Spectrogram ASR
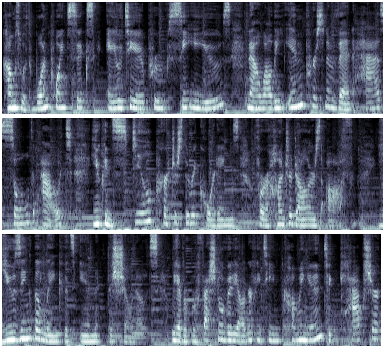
comes with 1.6 AOTA approved CEUs? Now, while the in person event has sold out, you can still purchase the recordings for $100 off using the link that's in the show notes. We have a professional videography team coming in to capture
